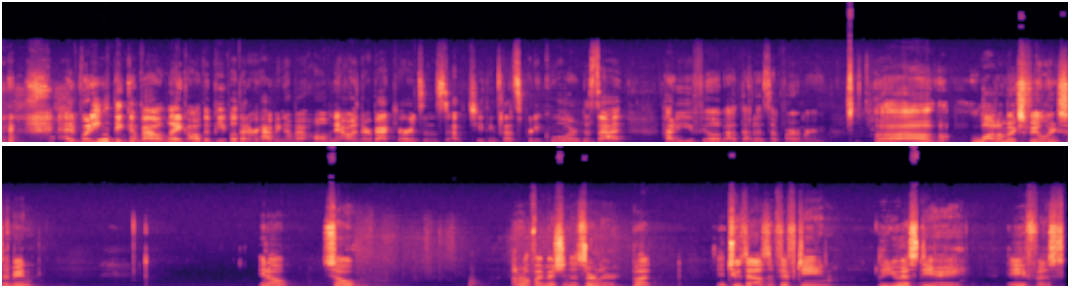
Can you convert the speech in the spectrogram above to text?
and what do you think about like all the people that are having them at home now in their backyards and stuff? Do you think that's pretty cool, or does that? How do you feel about that as a farmer? Uh, a lot of mixed feelings. I mean, you know, so I don't know if I mentioned this earlier, but in 2015, the USDA, APHIS,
